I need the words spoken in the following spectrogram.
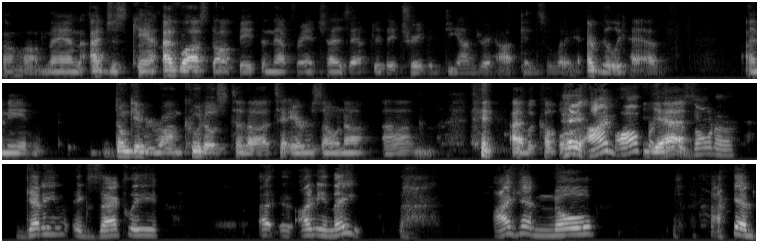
Oh man, I just can't. I've lost all faith in that franchise after they traded DeAndre Hopkins away. I really have. I mean, don't get me wrong. Kudos to the to Arizona. Um, I have a couple. Hey, of, I'm all for yeah. Arizona getting exactly. I, I mean, they. I had no. I had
